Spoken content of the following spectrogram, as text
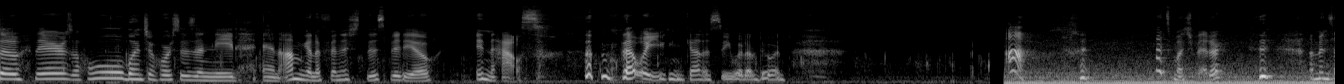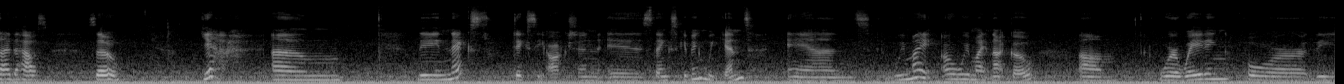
So there's a whole bunch of horses in need and I'm gonna finish this video in the house. that way you can kind of see what I'm doing. Ah, that's much better. I'm inside the house. So yeah, um, the next Dixie auction is Thanksgiving weekend and we might or we might not go. Um, we're waiting for the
